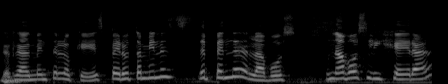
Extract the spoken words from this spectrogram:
realmente lo que es, pero también es depende de la voz. Una voz ligera,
